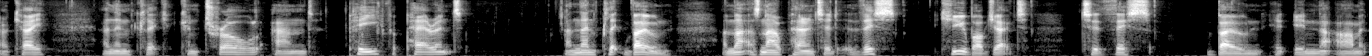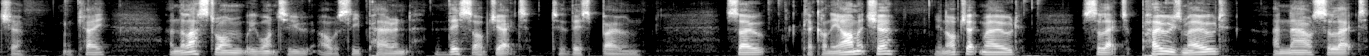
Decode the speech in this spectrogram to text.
okay? And then click control and P for parent and then click bone. And that has now parented this cube object to this bone in that armature okay? And the last one we want to obviously parent this object to this bone. So click on the armature in object mode select pose mode and now select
